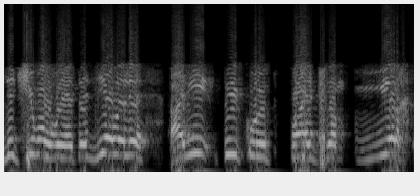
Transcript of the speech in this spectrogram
для чего вы это делали, они тыкают пальцем вверх.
